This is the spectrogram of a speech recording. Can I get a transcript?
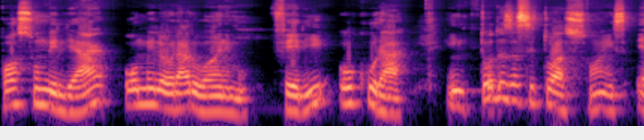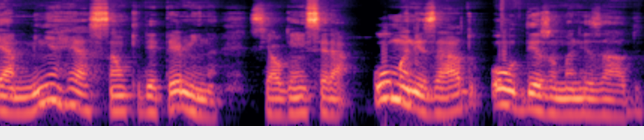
Posso humilhar ou melhorar o ânimo, ferir ou curar. Em todas as situações, é a minha reação que determina se alguém será humanizado ou desumanizado.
